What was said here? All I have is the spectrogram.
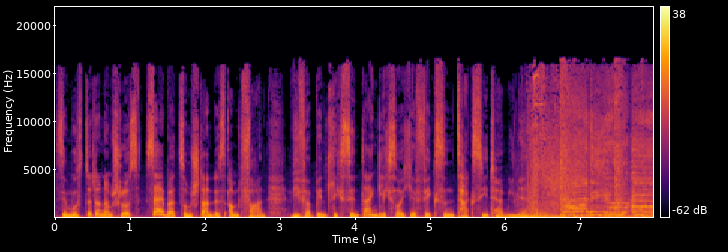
Sie musste dann am Schluss selber zum Standesamt fahren. Wie verbindlich sind eigentlich solche fixen Taxitermine? Radio F.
